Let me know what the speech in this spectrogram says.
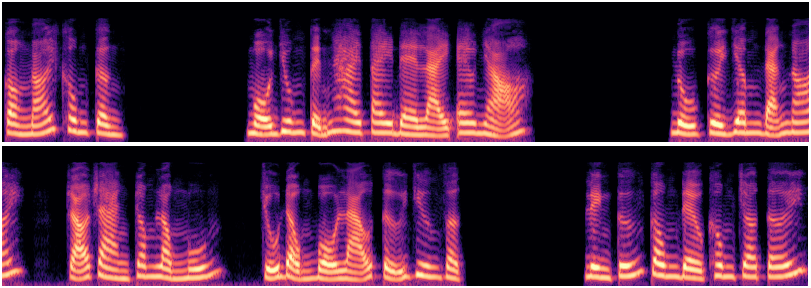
còn nói không cần. Mộ dung tỉnh hai tay đè lại eo nhỏ. Nụ cười dâm đảng nói, rõ ràng trong lòng muốn, chủ động bộ lão tử dương vật. Liền tướng công đều không cho tới,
